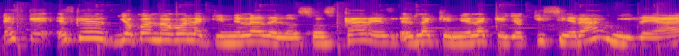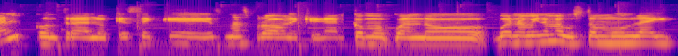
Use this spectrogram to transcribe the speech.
Es que, es que yo cuando hago la quiniela de los Oscars, es la quiniela que yo quisiera, mi ideal, contra lo que sé que es más probable que gane. Como cuando, bueno, a mí no me gustó Moonlight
